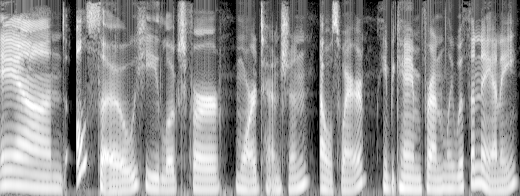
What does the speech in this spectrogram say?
And also, he looked for more attention elsewhere. He became friendly with a nanny,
